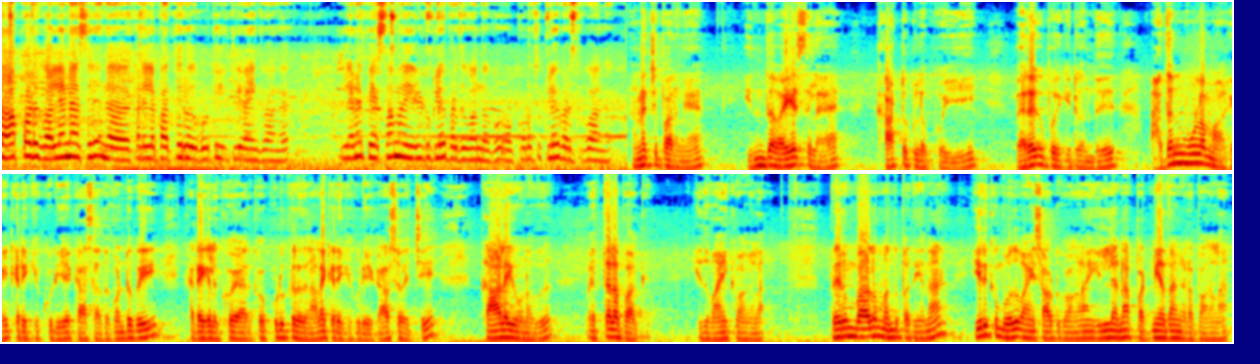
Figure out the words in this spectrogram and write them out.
சாப்பாடுக்கு வரலன்னா சரி அந்த கடையில் பத்து இருபது கொடுத்து இட்லி வாங்கிக்குவாங்க. இல்லைன்னா பேசாமல் இருட்டுக்குள்ளே படுத்துக்குவாங்க அந்த குடத்துக்குள்ளே படுத்துக்குவாங்க. நினச்சி பாருங்க இந்த வயசில் காட்டுக்குள்ளே போய் விறகு பொறுக்கிட்டு வந்து அதன் மூலமாக கிடைக்கக்கூடிய காசு அதை கொண்டு போய் கடைகளுக்கோ யாருக்கோ கொடுக்கறதுனால கிடைக்கக்கூடிய காசை வச்சு காலை உணவு வெத்தலை பாக்கு இது வாங்கிக்குவாங்களாம். பெரும்பாலும் வந்து பார்த்திங்கன்னா இருக்கும்போது வாங்கி சாப்பிட்டுக்குவாங்களாம். இல்லைன்னா பட்னியாக தான் கிடப்பாங்களாம்.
